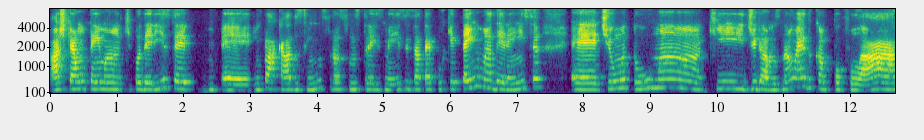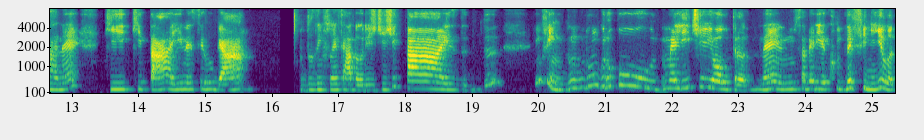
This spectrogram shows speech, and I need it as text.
Acho que é um tema que poderia ser é, emplacado, sim, nos próximos três meses, até porque tem uma aderência é, de uma turma que, digamos, não é do campo popular, né? Que está aí nesse lugar dos influenciadores digitais, do, enfim, de um, de um, grupo, uma elite e outra, né? Não saberia como defini-la,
